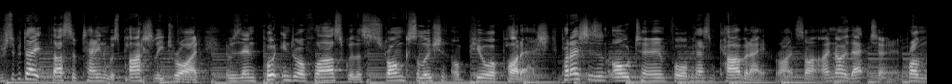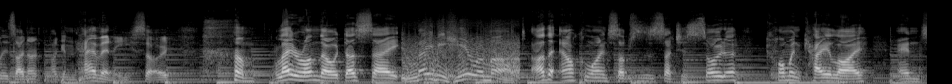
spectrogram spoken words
Precipitate thus obtained was partially dried. It was then put into a flask with a strong solution of pure potash. Potash is an old term for potassium carbonate, right? So I know that term. Problem is I don't fucking have any, so... Um, later on though, it does say, maybe here among other alkaline substances such as soda, common kali, and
